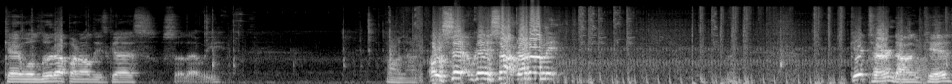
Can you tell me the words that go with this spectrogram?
Okay, we'll loot up on all these guys so that we. Oh no. Oh shit! I'm getting shot right on me. Get turned on, kid.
